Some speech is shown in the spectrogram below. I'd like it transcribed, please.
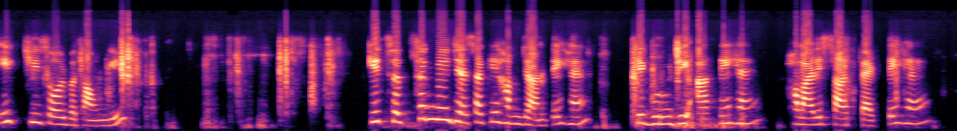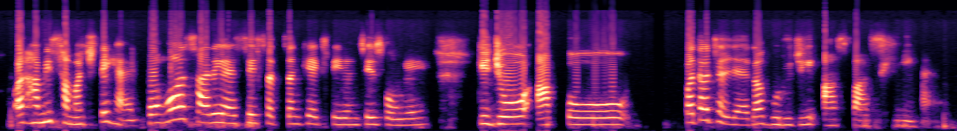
एक चीज़ और बताऊँगी कि सत्संग में जैसा कि हम जानते हैं कि गुरु जी आते हैं, हमारे साथ बैठते हैं और हमें समझते हैं। बहुत सारे ऐसे सत्संग के एक्सपीरियंसेस होंगे कि जो आपको पता चल जाएगा गुरुजी आसपास ही हैं।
